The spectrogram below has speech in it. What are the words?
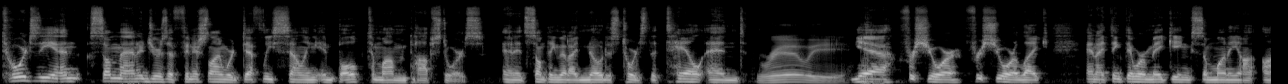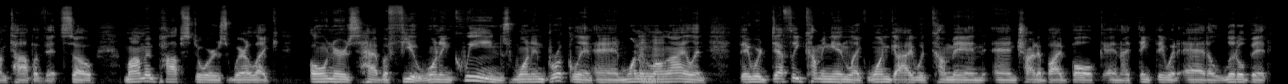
Towards the end, some managers at Finish Line were definitely selling in bulk to mom and pop stores. And it's something that I noticed towards the tail end. Really? Yeah, for sure. For sure. Like, and I think they were making some money on, on top of it. So mom and pop stores where like owners have a few one in queens one in brooklyn and one in mm-hmm. long island they were definitely coming in like one guy would come in and try to buy bulk and i think they would add a little bit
